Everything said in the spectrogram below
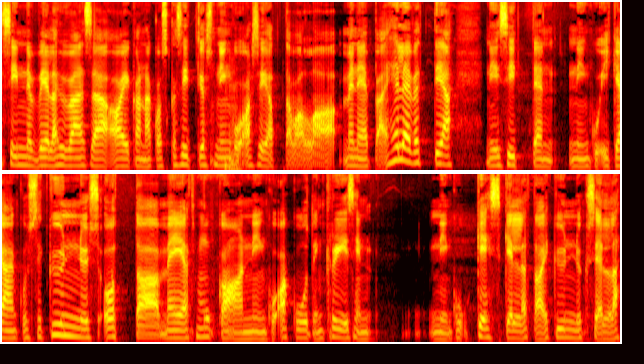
sinne vielä hyvän sää aikana, koska sitten jos niin kuin asiat tavallaan menee päin helvettiä, niin sitten niin kuin ikään kuin se kynnys ottaa meidät mukaan niin kuin akuutin kriisin niin kuin keskellä tai kynnyksellä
